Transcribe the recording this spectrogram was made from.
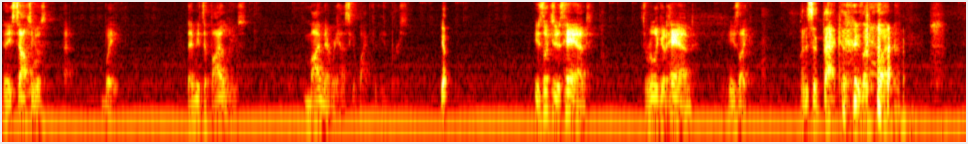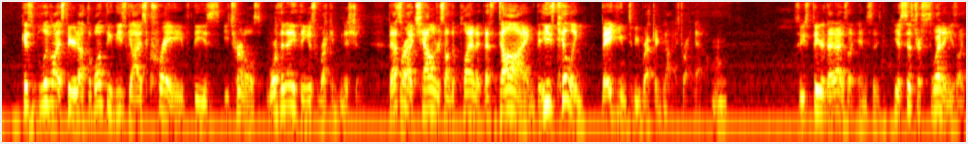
And he stops and goes, "Uh, Wait, that means if I lose, my memory has to get wiped from the universe. Yep. He's looking at his hand. It's a really good hand. He's like, But is it that good? He's like, what? Because Live has figured out the one thing these guys crave, these Eternals, more than anything, is recognition. That's why Challenger's on the planet that's dying, that he's killing, begging to be recognized right now. Mhm. So he's figured that out. He's like, and so his sister's sweating. He's like,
